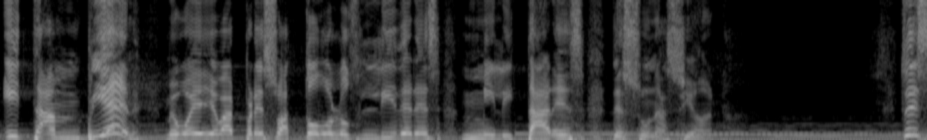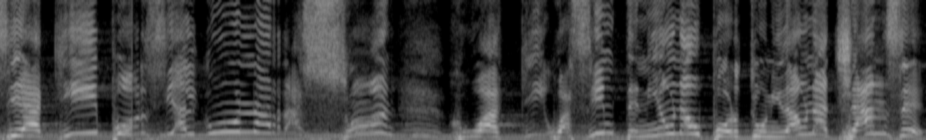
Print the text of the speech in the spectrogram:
Y también me voy a llevar preso a todos los líderes militares de su nación. Entonces, si aquí por si alguna razón Joaquín, Joacim tenía una oportunidad, una chance.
